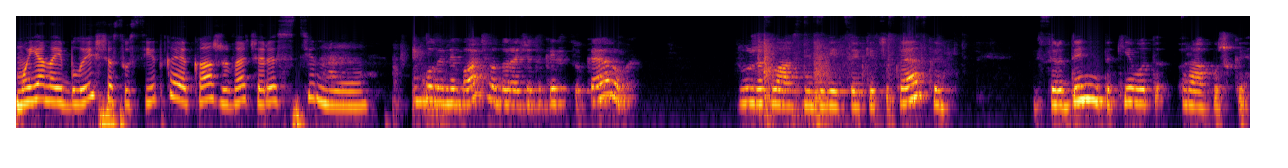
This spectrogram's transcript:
моя найближча сусідка, яка живе через стіну. Ніколи не бачила, до речі, таких цукерок. Дуже класні, дивіться, які цукерки. І всередині такі от ракушки.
